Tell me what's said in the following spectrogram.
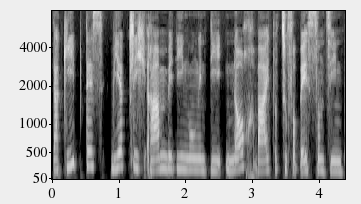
Da gibt es wirklich Rahmenbedingungen, die noch weiter zu verbessern sind.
